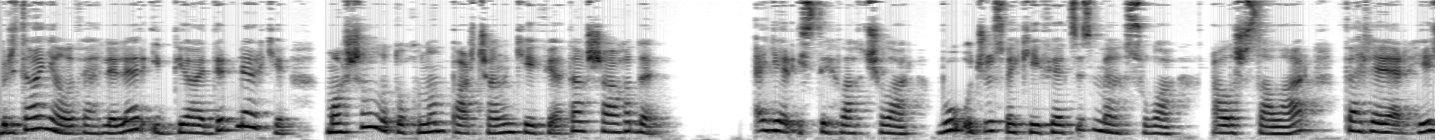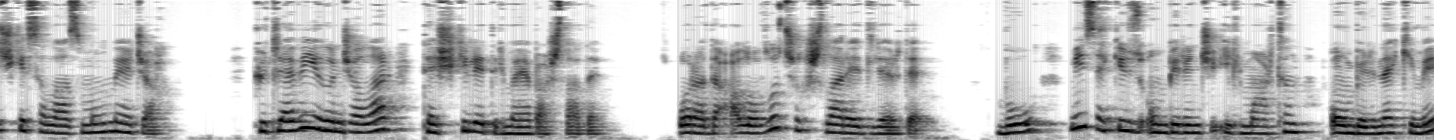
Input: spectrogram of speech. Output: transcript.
Britaniyalı fəhlələr iddia edirdilər ki, maşınla toxunan parçanın keyfiyyəti aşağıdır. Əgər istehlakçılar bu ucuz və keyfiyyətsiz məhsula alışsalar, fəhlələr heç kəsə lazım olmayacaq. Kütləvi yığıncalar təşkil edilməyə başladı. Orada alovlu çıxışlar edilirdi. Bu 1811-ci il martın 11-nə kimi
